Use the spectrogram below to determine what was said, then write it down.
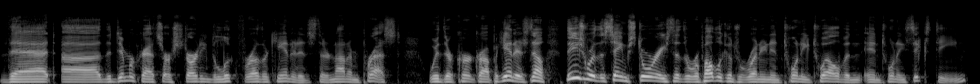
that uh, the Democrats are starting to look for other candidates. They're not impressed with their current crop of candidates. Now, these were the same stories that the Republicans were running in 2012 and, and 2016.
